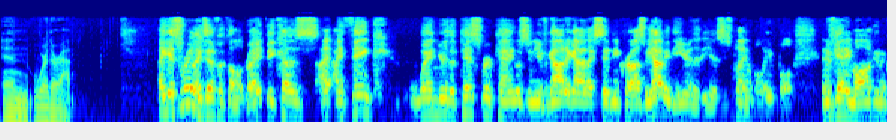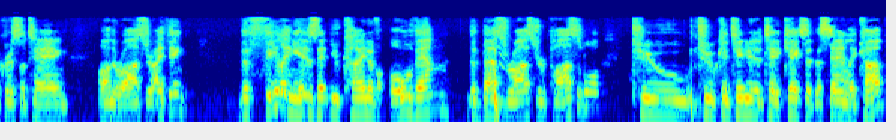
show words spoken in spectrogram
and where they're at? Like it's really difficult, right? Because I, I think when you're the Pittsburgh Penguins and you've got a guy like Sidney Crosby having the year that he is, he's playing unbelievable. And Evgeni Malkin and Chris Letang on the roster, I think the feeling is that you kind of owe them the best roster possible to to continue to take kicks at the Stanley Cup.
